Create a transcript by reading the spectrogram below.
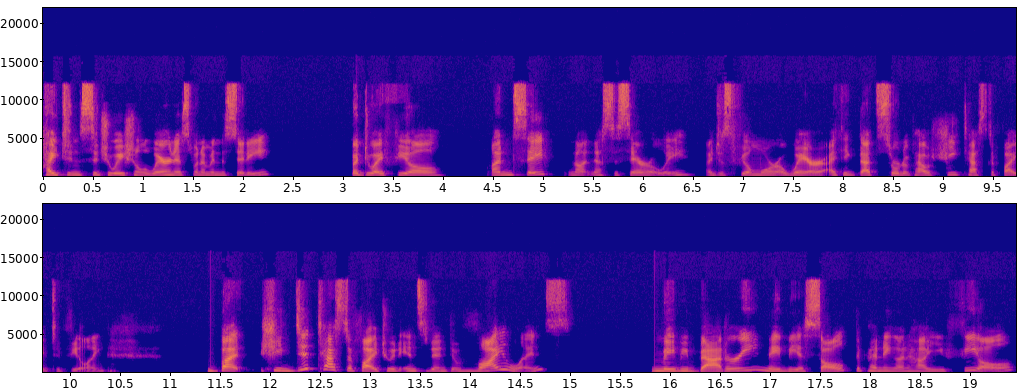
heightened situational awareness when I'm in the city. But do I feel unsafe? Not necessarily. I just feel more aware. I think that's sort of how she testified to feeling. But she did testify to an incident of violence maybe battery, maybe assault, depending on how you feel.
